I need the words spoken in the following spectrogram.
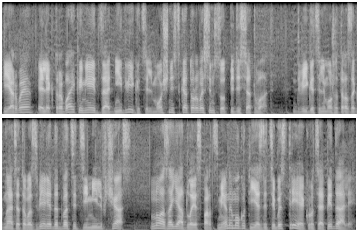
Первое, электробайк имеет задний двигатель, мощность которого 750 Вт. Двигатель может разогнать этого зверя до 20 миль в час. Ну а заядлые спортсмены могут ездить и быстрее, крутя педали.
